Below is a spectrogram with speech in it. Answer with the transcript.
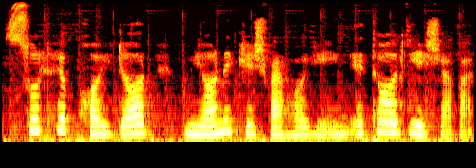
صلح پایدار میان کشورهای این اتحادیه شود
